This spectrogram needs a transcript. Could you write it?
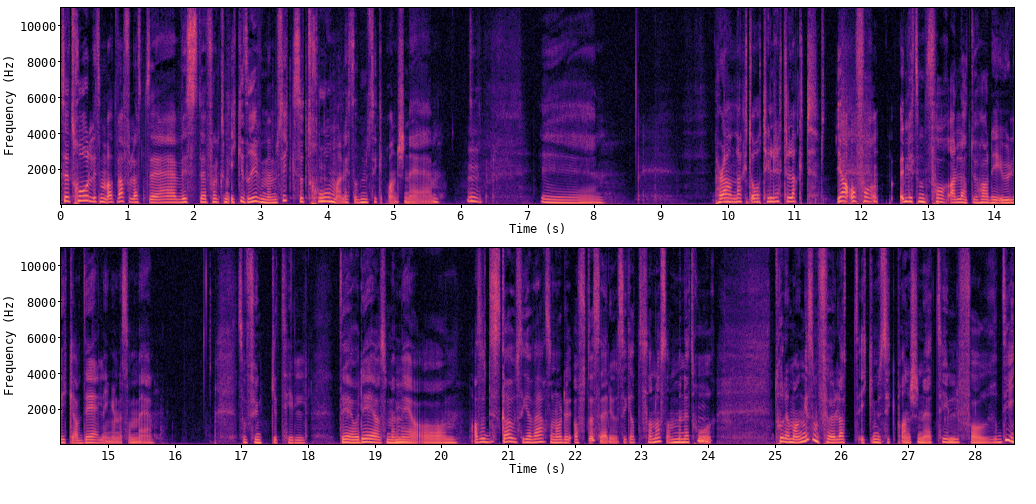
Så jeg tror liksom at, hvert fall at eh, hvis det er folk som ikke driver med musikk, så tror Mm. man litt at musikkbransjen er Mm. Eh, Planlagt og tilrettelagt. Ja, og for, liksom for alle at du har de ulike avdelingene som er Som funker til det og det, og som er Mm. med og Altså, det skal jo sikkert være sånn, og det, ofte så er det jo sikkert sånn også, men jeg tror, tror det er mange som føler at ikke musikkbransjen er til for de,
